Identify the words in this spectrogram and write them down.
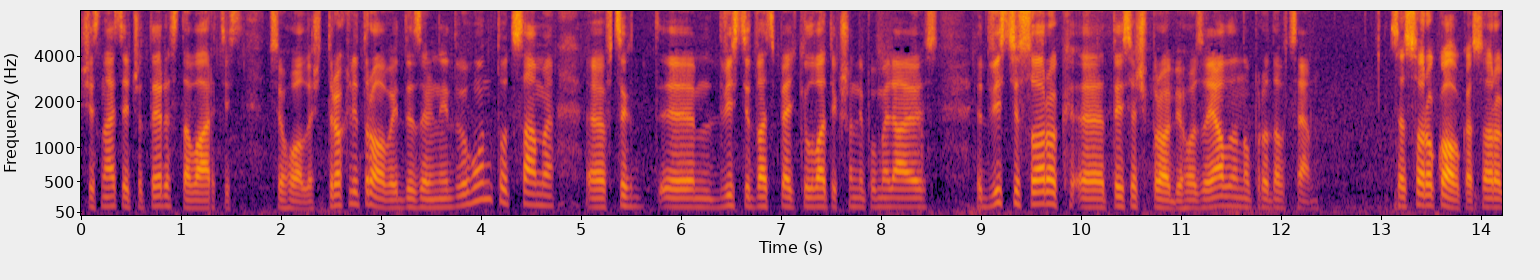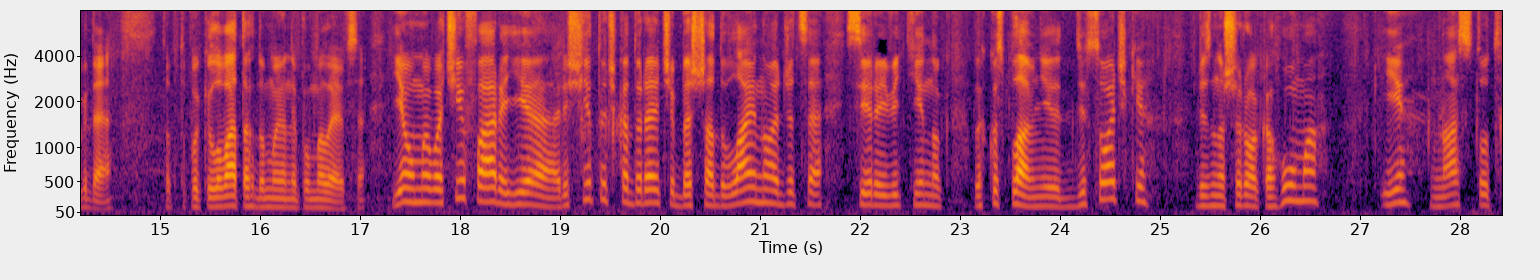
16400 вартість всього лиш. Трьохлітровий дизельний двигун. Тут саме е, в цих е, 225 кВт, якщо не помиляюсь, 240 е, тисяч пробігу заявлено продавцем. Це 40-ка, 40D. Тобто по кіловатах, думаю, не помилився. Є умивачі фари, є решіточка, до речі, без шадовлайну, адже це сірий відтінок, легкосплавні дісочки, різноширока гума. І у нас тут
